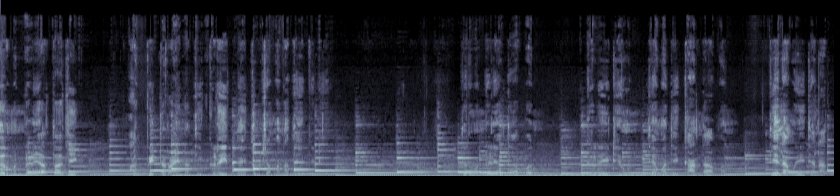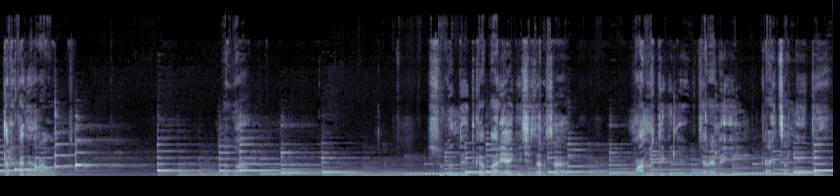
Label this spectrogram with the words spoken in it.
तर मंडळी आता जी आगपेटर आहे ना ती कढईत नाही तुमच्या मनातही पेटेल तर मंडळी आता आपण कढई ठेवून त्यामध्ये कांदा आपण तेलामध्ये त्याला तडका देणार आहोत. बघा. सुगंध इतका भारी आहे की शेजारचा माणूस देखील विचारायला येईल काय चाललंय इथं?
